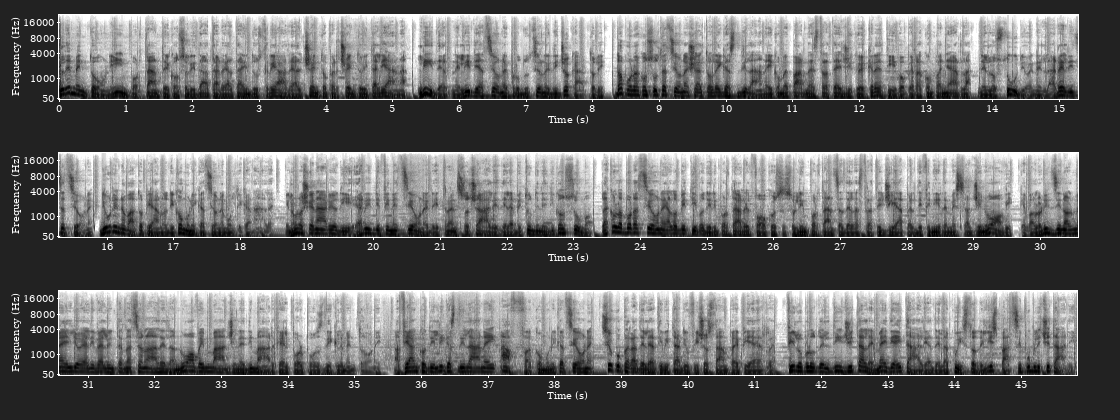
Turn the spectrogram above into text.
Clementoni, importante e consolidata realtà industriale al 100% italiana, leader nell'ideazione e produzione di giocattoli, dopo una consultazione ha scelto Legas Dilaney come partner strategico e creativo per accompagnarla nello studio e nella realizzazione di un rinnovato piano di comunicazione multicanale. In uno scenario di ridefinizione dei trend sociali e delle abitudini di consumo, la collaborazione ha l'obiettivo di riportare il focus sull'importanza della strategia per definire messaggi nuovi che valorizzino al meglio e a livello internazionale la nuova immagine di marca e il purpose di Clementoni. A fianco di Ligas di Lanei, AFFA Comunicazione si occuperà delle attività di ufficio stampa e PR, filo blu del digital e Media Italia dell'acquisto degli spazi pubblicitari.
